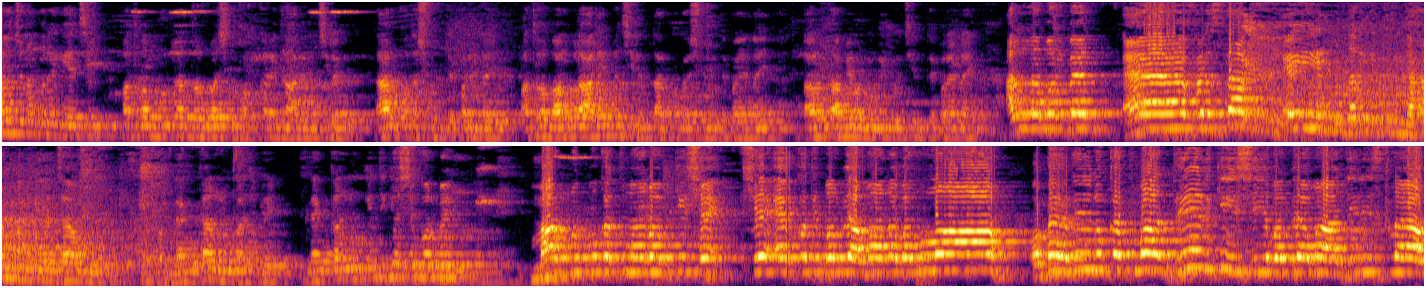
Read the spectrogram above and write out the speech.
আলোচনা করে অথবা মুগরা দরবাসী আলেম ছিলেন, তার কথা শুনতে পারি নাই, অথবা আলেমরা ছিলেন, তার কথা শুনতে পারি নাই তো আমি আমার নবীকে চিনতে পারি নাই। আল্লাহ বলবেন এই মুদারকে তুমি জাহান্নামে নিয়ে যাও। লোক আসবে লোককে জিজ্ঞাসা করবে মার তোমার রবকে সে সে এক কথা বলবে আমার আল্লাহ ও দিন কি? সে বলবে, আমার দিন ইসলাম।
